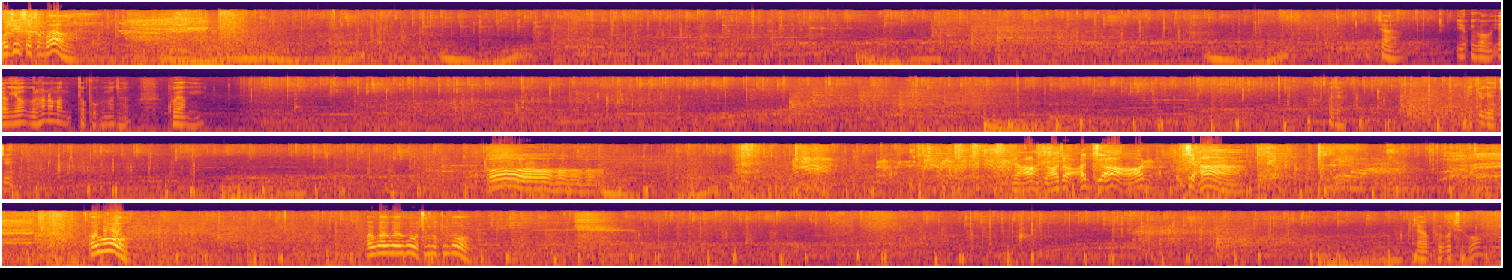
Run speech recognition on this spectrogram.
어디 있었던 거야? 이, 이거 양약을 하나만 더 복용하자. 고양이. 가자. 이쪽이었지? 어어어어어 자, 자, 자, 자, 자. 아이고. 아이고, 아이고, 아이고, 중독, 중독. 자, 불 붙이고.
